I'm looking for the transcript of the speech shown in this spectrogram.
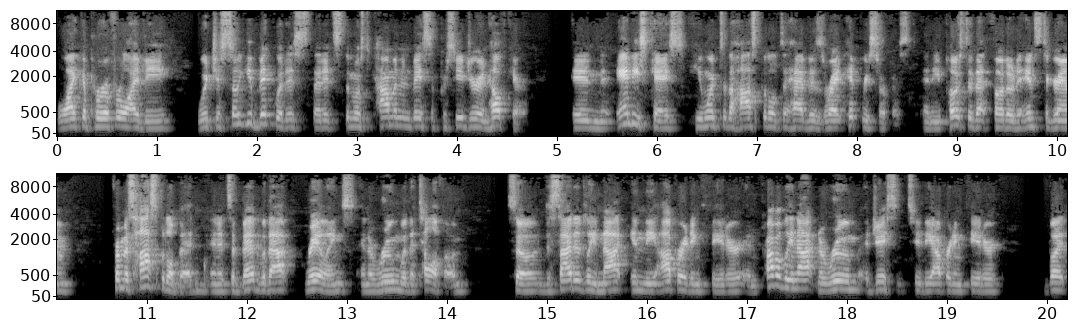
like a peripheral IV, which is so ubiquitous that it's the most common invasive procedure in healthcare in Andy's case, he went to the hospital to have his right hip resurfaced, and he posted that photo to Instagram from his hospital bed, and it's a bed without railings and a room with a telephone. So decidedly not in the operating theater, and probably not in a room adjacent to the operating theater, but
